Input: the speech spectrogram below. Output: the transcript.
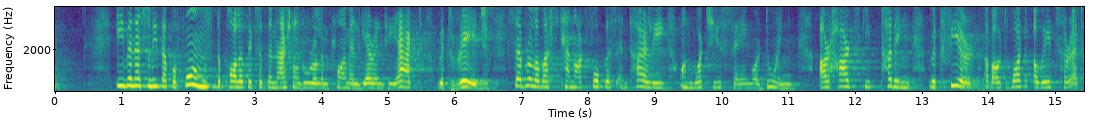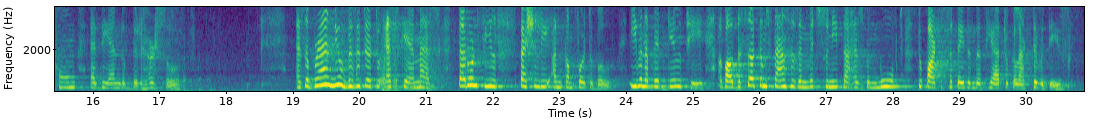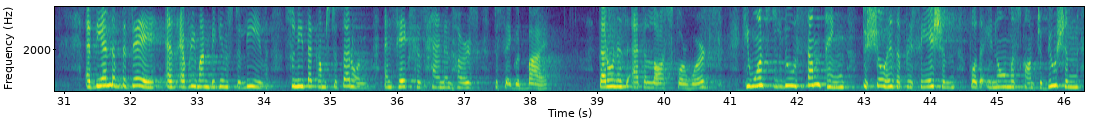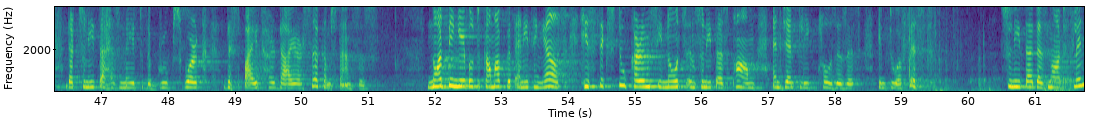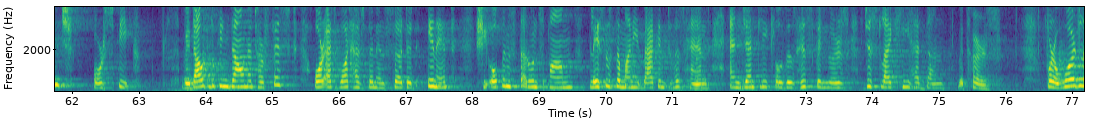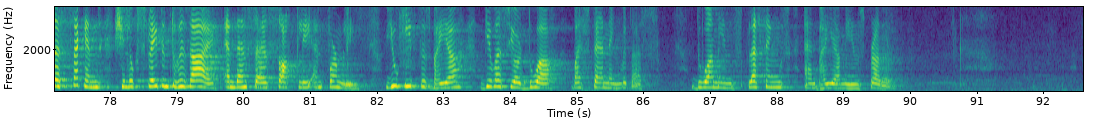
Even as Sunita performs the politics of the National Rural Employment Guarantee Act with rage, several of us cannot focus entirely on what she's saying or doing. Our hearts keep thudding with fear about what awaits her at home at the end of the rehearsal. As a brand new visitor to SKMS, Tarun feels especially uncomfortable, even a bit guilty, about the circumstances in which Sunita has been moved to participate in the theatrical activities. At the end of the day, as everyone begins to leave, Sunita comes to Tarun and takes his hand in hers to say goodbye. Tarun is at a loss for words. He wants to do something to show his appreciation for the enormous contribution that Sunita has made to the group's work despite her dire circumstances. Not being able to come up with anything else, he sticks two currency notes in Sunita's palm and gently closes it into a fist. Sunita does not flinch or speak. Without looking down at her fist or at what has been inserted in it, she opens Tarun's palm, places the money back into his hand, and gently closes his fingers just like he had done with hers. For a wordless second, she looks straight into his eye and then says softly and firmly, You keep this, bhaiya. Give us your dua by standing with us. Dua means blessings, and bhaiya means brother.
